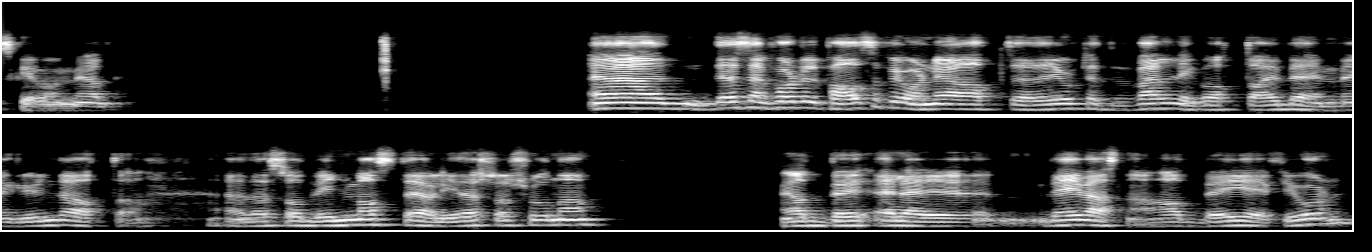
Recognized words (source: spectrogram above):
skrevet med. Eh, det som er en fordel på Halsafjorden, er at det er gjort et veldig godt arbeid med grunndata. Eh, det er stått vindmaster og liderstasjoner. Vegvesenet har hatt bøye i fjorden.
